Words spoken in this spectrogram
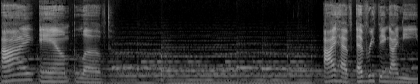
I am loved. I have everything I need.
